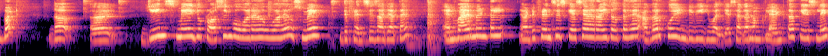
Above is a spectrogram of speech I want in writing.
but the genes में जो क्रॉसिंग ओवर हुआ है उसमें डिफरेंसेस आ जाता है। एनवायरमेंटल डिफरेंसेस uh, कैसे अराइज होता है? अगर कोई इंडिविजुअल जैसे अगर हम प्लांट का केस ले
